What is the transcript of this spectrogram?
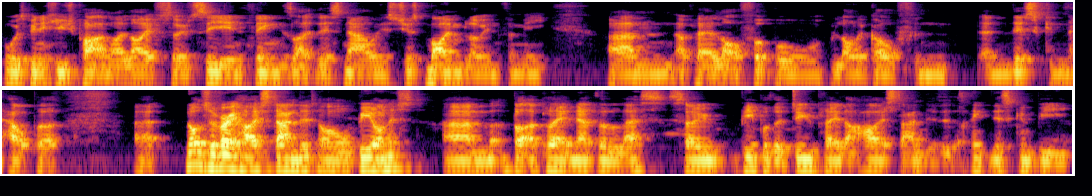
always been a huge part of my life. So seeing things like this now is just mind blowing for me. Um, I play a lot of football, a lot of golf, and and this can help a uh, not to a very high standard, I'll be honest, um, but I play it nevertheless. So people that do play that higher standard, I think this can be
